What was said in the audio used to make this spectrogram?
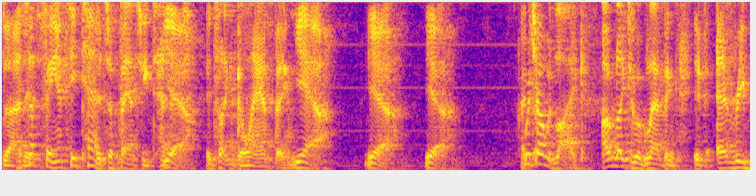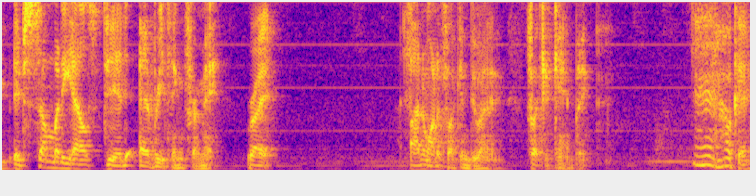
That It's a fancy tent. It's a fancy tent. Yeah. It's like glamping. Yeah, yeah, yeah. Which I would like. I would like to go glamping if every if somebody else did everything for me. Right. I don't want to fucking do anything. Fuck your camping. Yeah. Okay.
